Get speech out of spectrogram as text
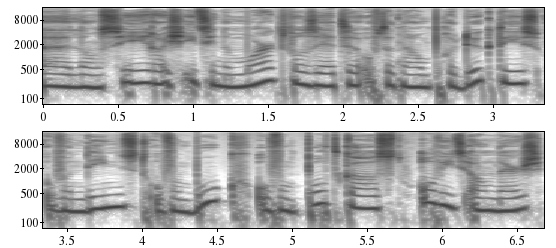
uh, lanceren, als je iets in de markt wil zetten, of dat nou een product is, of een dienst, of een boek, of een podcast, of iets anders,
